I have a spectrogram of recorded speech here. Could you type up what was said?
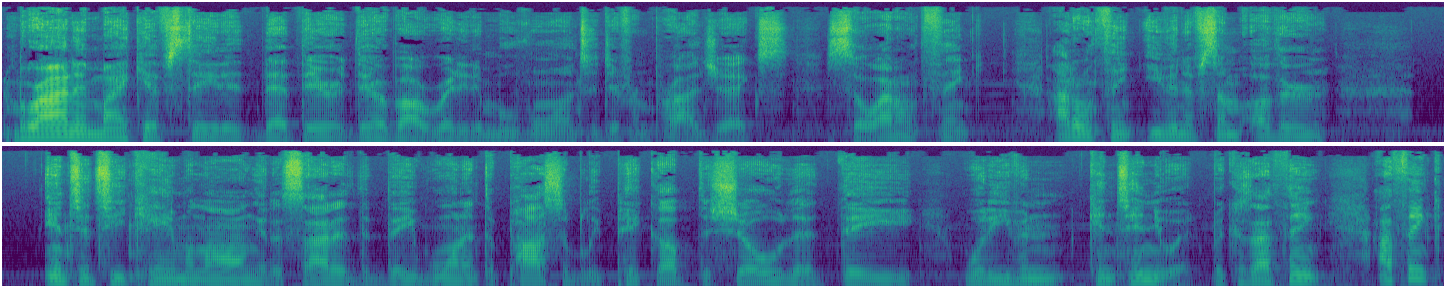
Bryan and Mike have stated that they're they're about ready to move on to different projects. So I don't think I don't think even if some other entity came along and decided that they wanted to possibly pick up the show that they would even continue it. Because I think I think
